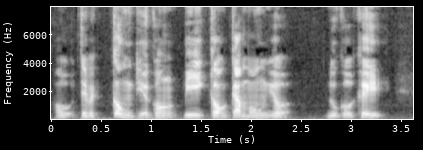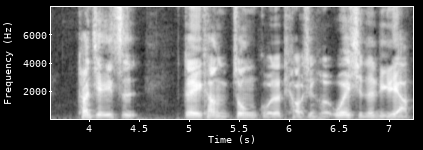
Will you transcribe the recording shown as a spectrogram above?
哦特别讲到讲美国跟盟友如果可以团结一致对抗中国的挑衅和威胁的力量，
